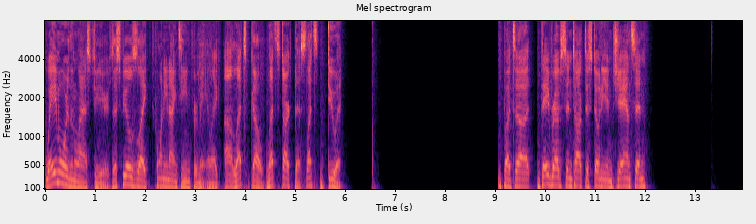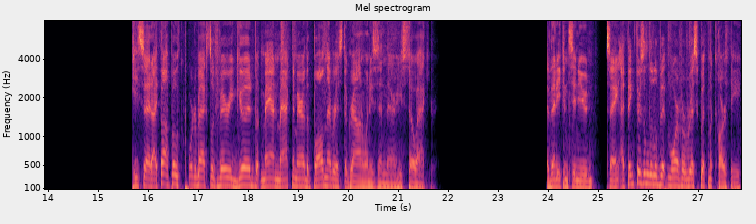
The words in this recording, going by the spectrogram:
way more than the last two years. This feels like 2019 for me. Like, uh, let's go. Let's start this. Let's do it. But uh, Dave Revsine talked to Stoney and Jansen. He said, I thought both quarterbacks looked very good, but man, McNamara, the ball never hits the ground when he's in there. He's so accurate. And then he continued saying, I think there's a little bit more of a risk with McCarthy.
